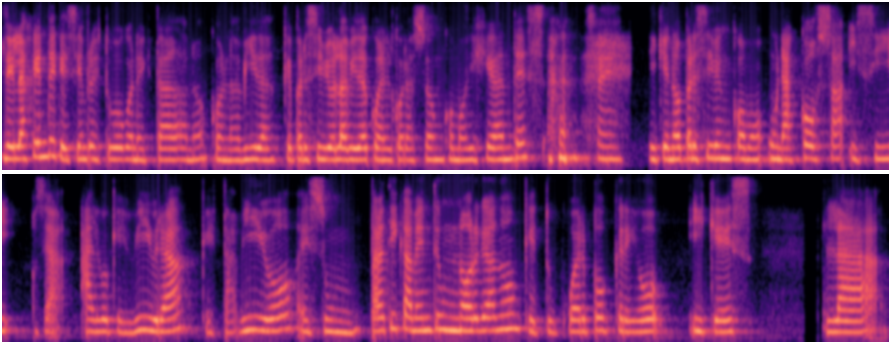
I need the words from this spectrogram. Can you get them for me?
la gente que siempre estuvo conectada, ¿no? con la vida, que percibió la vida con el corazón, como dije antes, sí, y que no perciben como una cosa y sí, o sea, algo que vibra, que está vivo, es un prácticamente un órgano que tu cuerpo creó y que es la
